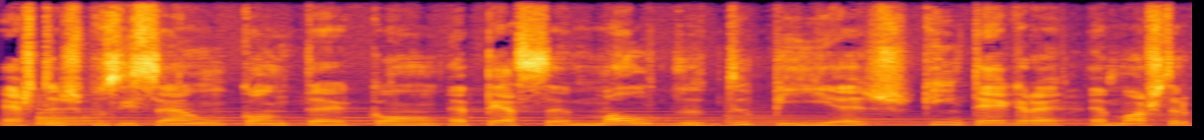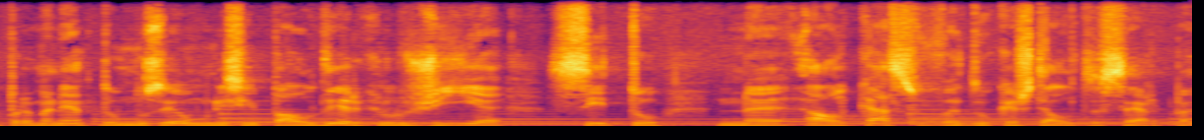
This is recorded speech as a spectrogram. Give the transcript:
Esta exposição conta com a peça Molde de Pias, que integra a mostra permanente do Museu Municipal de Arqueologia, cito na Alcáçova do Castelo de Serpa.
